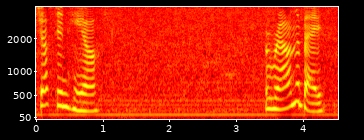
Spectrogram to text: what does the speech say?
just in here around the base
